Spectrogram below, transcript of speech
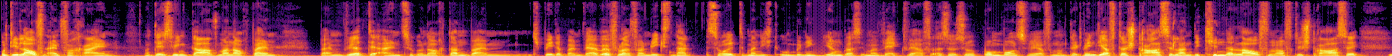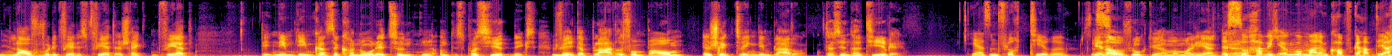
und die laufen einfach rein. Und deswegen darf man auch beim, beim Wirteeinzug und auch dann beim, später beim Werwolfläufer am nächsten Tag, sollte man nicht unbedingt irgendwas immer wegwerfen, also so Bonbons werfen. Und wenn die auf der Straße landen, die Kinder laufen auf die Straße, ja. laufen vor die Pferde, das Pferd erschreckt ein Pferd neben dem kannst du Kanone zünden und es passiert nichts. Mhm. Fällt der Bladel vom Baum, erschreckt wegen dem Bladel. Das sind halt Tiere. Ja, sind Fluchttiere. Das genau, so. Fluchttiere, haben wir mal gelernt. Ist ja? so, habe ich irgendwo mal im Kopf gehabt, ja.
